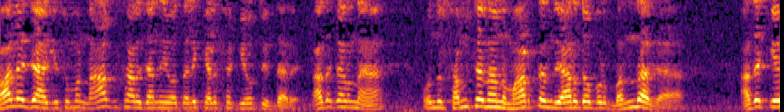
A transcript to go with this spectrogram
ಕಾಲೇಜ್ ಆಗಿ ಸುಮಾರು ನಾಲ್ಕು ಸಾವಿರ ಜನ ಇವತ್ತಲ್ಲಿ ಕೆಲಸಕ್ಕೆ ಇವತ್ತಿದ್ದಾರೆ. ಆದ ಕಾರಣ ಒಂದು ಸಂಸ್ಥೆ ನಾನು ಮಾಡ್ತಂದು ಯಾರದೊಬ್ಬರು ಬಂದಾಗ ಅದಕ್ಕೆ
